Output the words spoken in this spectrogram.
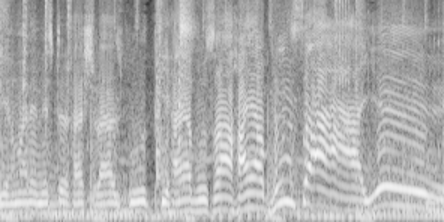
ये हमारे मिस्टर हर्ष राजपूत की हाया भूसा हाया भूसा ये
